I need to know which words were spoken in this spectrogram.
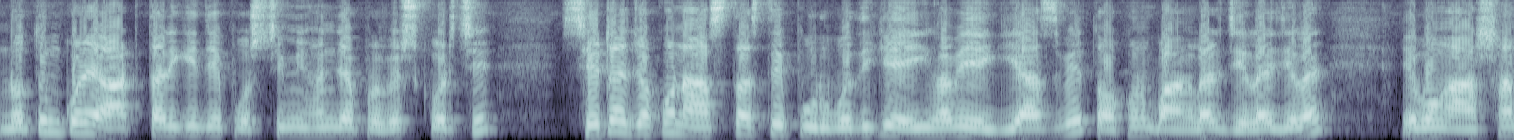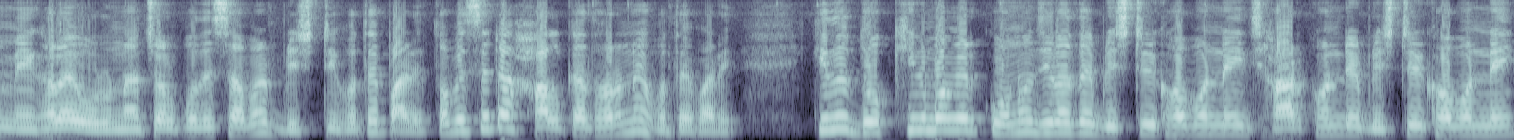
নতুন করে আট তারিখে যে পশ্চিমী হঞ্জা প্রবেশ করছে সেটা যখন আস্তে আস্তে পূর্ব দিকে এইভাবে এগিয়ে আসবে, তখন বাংলার জেলায় জেলায় এবং আসাম, মেঘালয়, অরুণাচল প্রদেশে আবার বৃষ্টি হতে পারে। তবে সেটা হালকা ধরনের হতে পারে। কিন্তু দক্ষিণবঙ্গের কোনো জেলাতে বৃষ্টির খবর নেই, ঝাড়খণ্ডে বৃষ্টির খবর নেই,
